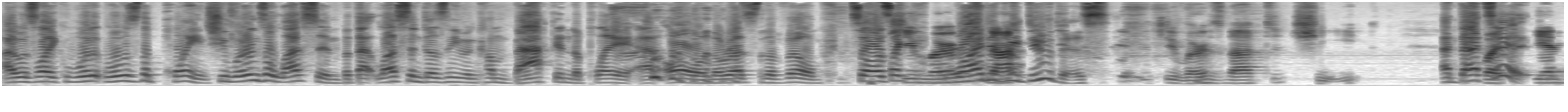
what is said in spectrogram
I was like, what what was the point? She learns a lesson, but that lesson doesn't even come back into play at all in the rest of the film. So I was like, why did not- we do this? She learns not to cheat, And that's but it. she ends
